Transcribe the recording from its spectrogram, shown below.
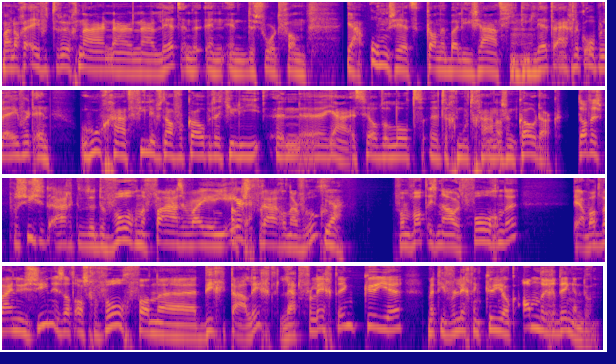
Maar nog even terug naar, naar, naar LED en de, en, en de soort van ja, omzetcannibalisatie Mhm. die LED eigenlijk oplevert. En hoe gaat Philips dan verkopen dat jullie een, eh, ja, hetzelfde lot eh, tegemoet gaan als een Kodak? Dat is precies het, eigenlijk de, de volgende fase waar je in je eerste vraag al naar vroeg. Ja, Van wat is nou het volgende? Ja, wat wij nu zien is dat als gevolg van eh, digitaal licht, LED-verlichting, kun je met die verlichting kun je ook andere dingen doen.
